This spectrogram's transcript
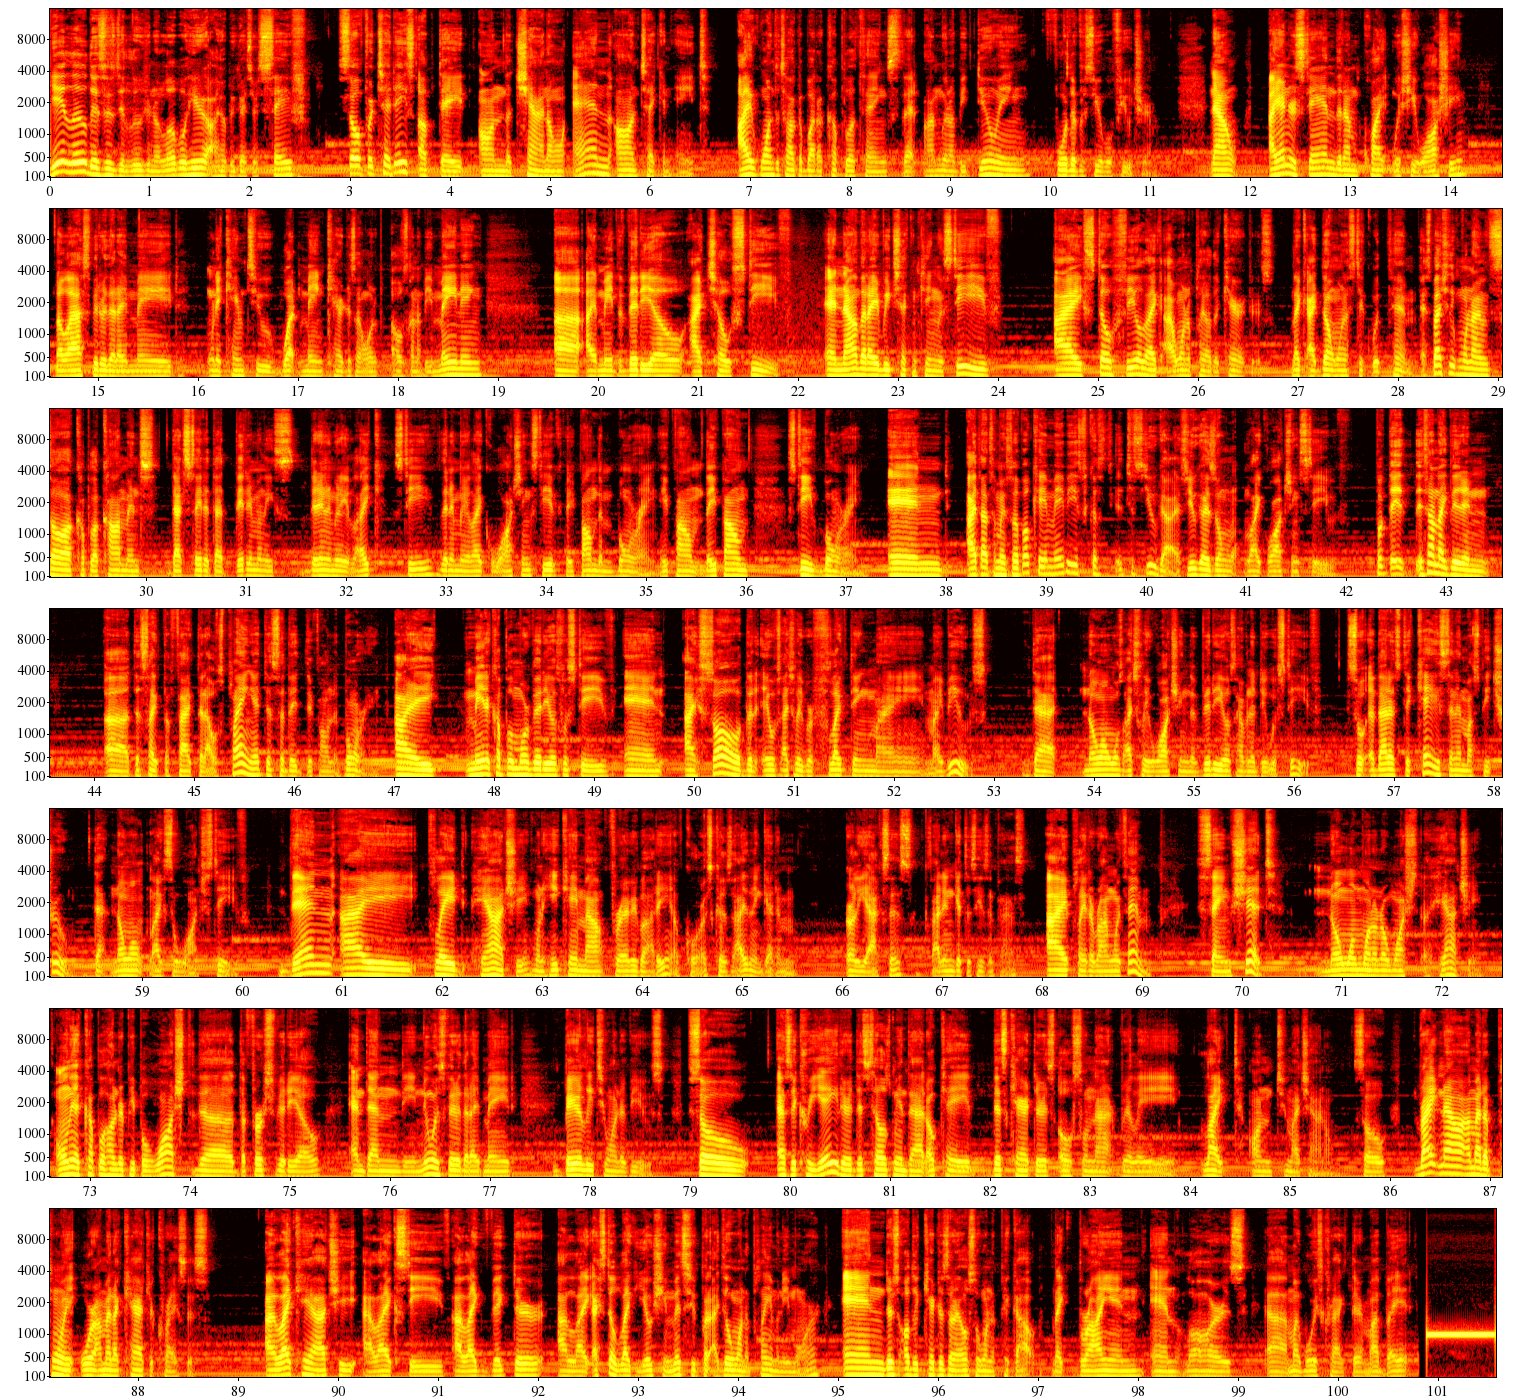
Hello, this is Delusional Lobo here. I hope you guys are safe. So for today's update on the channel and on Tekken 8, I want to talk about a couple of things that I'm going to be doing for the foreseeable future. Now, I understand that I'm quite wishy-washy. The last video that I made when it came to what main characters I was going to be maining, uh, I made the video, I chose Steve. And now that I reached Tekken King with Steve, I still feel like I want to play other characters. Like I don't want to stick with him. Especially when I saw a couple of comments that stated that they didn't really they didn't really like Steve. They didn't really like watching Steve. They found him boring. They found they found Steve boring. And I thought to myself, okay, maybe it's because it's just you guys. You guys don't like watching Steve. But they, it's not like they didn't uh, dislike the fact that I was playing it, just that they, they found it boring. I made a couple more videos with Steve and I saw that it was actually reflecting my my views that no one was actually watching the videos having to do with Steve. So if that is the case, then it must be true that no one likes to watch Steve. Then I played Heihachi when he came out for everybody, of course, because I didn't get him early access, because I didn't get the season pass. I played around with him. Same shit. No one wanted to watch Heihachi. Only a couple hundred people watched the, the first video, and then the newest video that I made, barely 200 views. So as a creator, this tells me that, okay, this character is also not really liked onto my channel. So right now I'm at a point where I'm at a character crisis. I like Heihachi, I like Steve, I like Victor, I like I still like Yoshimitsu, but I don't want to play him anymore. And there's other characters that I also want to pick out, like Bryan and Lars. Uh, my voice cracked there, my bad.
